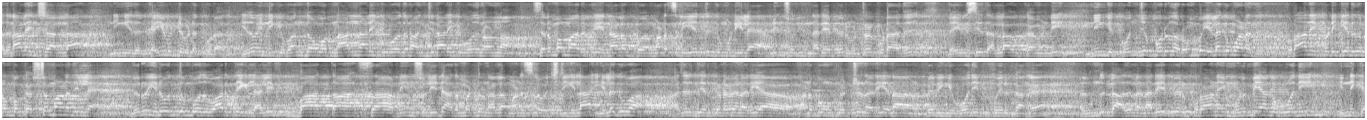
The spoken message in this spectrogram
அதனால் இன்ஷால்லா நீங்கள் இதை கைவிட்டு விடக்கூடாது. ஏதோ இன்னைக்கு வந்தோம் ஒரு நாலு நாளைக்கு ஓதணும் அஞ்சு நாளைக்கு ஓதணும்னா சிரமமாக இருக்குது என்னால் இப்போ ஏற்றுக்க முடியல அப்படின்னு சொல்லி நிறைய பேர் விட்டுறக்கூடாது. தயவு செய்து அல்லாஹ்வுக்காக வேண்டி நீங்கள் கொஞ்சம் பொருங்க ரொம்ப இலகுவானது. குரானை படிக்கிறது ரொம்ப கஷ்டமானது இல்லை. வெறும் 29 வார்த்தைகள் அலிஃப் பா தா சா அப்படின்னு சொல்லிட்டு அதை மட்டும் நல்லா மனசில் வச்சுட்டீங்களா? இலகுவா. அஜரத் ஏற்கனவே நிறைய அனுபவம் பெற்று நிறைய நான் பேர் இங்கே ஓதிட்டு போயிருக்காங்க. அலமதுல்லா அதில் நிறைய பேர் குரானை முழுமையாக ஓதி இன்னைக்கு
